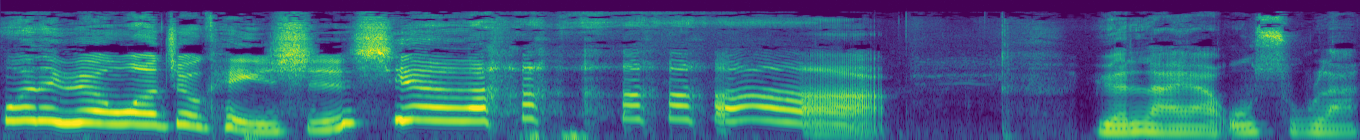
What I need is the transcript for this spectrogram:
我的愿望就可以实现了。”哈哈哈哈原来啊，乌苏拉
